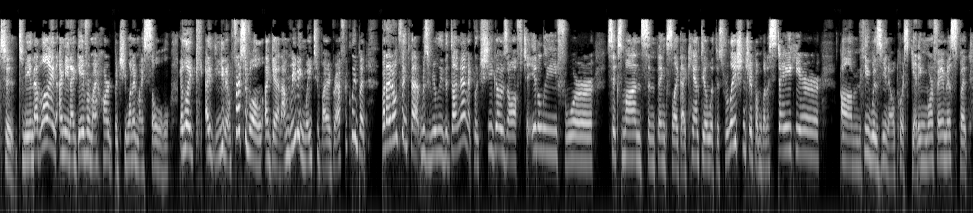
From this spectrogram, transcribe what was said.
to, to me. And that line, I mean, I gave her my heart, but she wanted my soul. Like, I, you know, first of all, again, I'm reading way too biographically, but, but I don't think that was really the dynamic. Like she goes off to Italy for six months and thinks like, I can't deal with this relationship. I'm going to stay here. Um, he was, you know, of course, getting more famous, but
